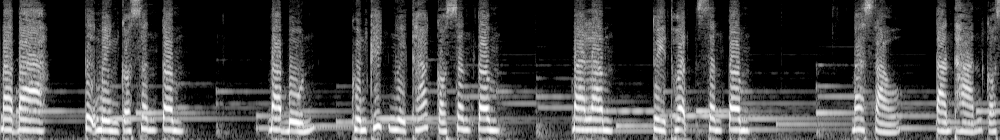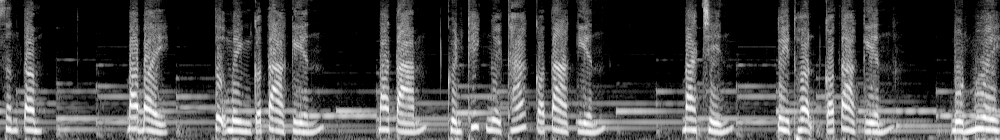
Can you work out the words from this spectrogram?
33. Tự mình có sân tâm 34. Khuyến khích người khác có sân tâm 35. Tùy thuận sân tâm 36 tán thán có sân tâm 37. Tự mình có tà kiến 38. Khuyến khích người khác có tà kiến 39. Tùy thuận có tà kiến 40.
